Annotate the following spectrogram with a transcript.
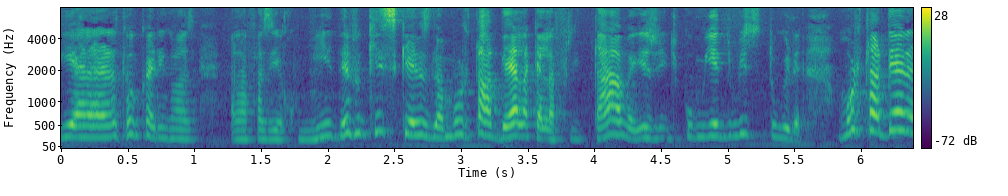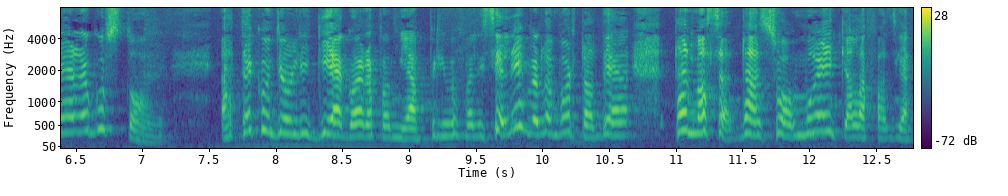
E ela era tão carinhosa. Ela fazia comida, eu não quis esquecer da mortadela que ela fritava e a gente comia de mistura. A mortadela era gostosa. Até quando eu liguei agora para minha prima, eu falei: Você lembra da mortadela da, nossa, da sua mãe que ela fazia?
